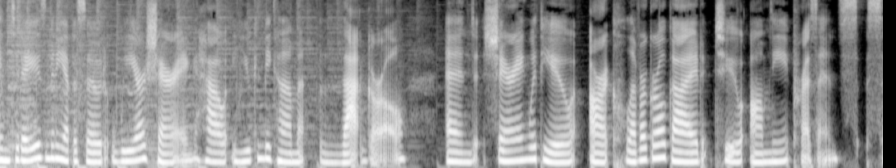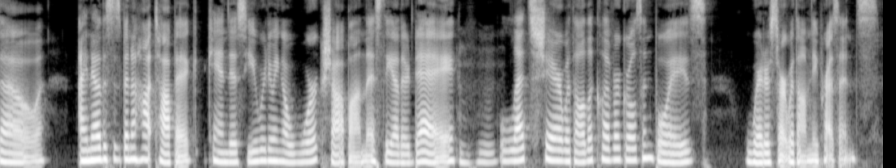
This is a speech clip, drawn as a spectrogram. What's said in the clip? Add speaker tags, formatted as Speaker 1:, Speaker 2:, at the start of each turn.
Speaker 1: In today's mini episode, we are sharing how you can become that girl and sharing with you our clever girl guide to omnipresence. So, I know this has been a hot topic. Candice, you were doing a workshop on this the other day. Mm-hmm. Let's share with all the clever girls and boys where to start with omnipresence.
